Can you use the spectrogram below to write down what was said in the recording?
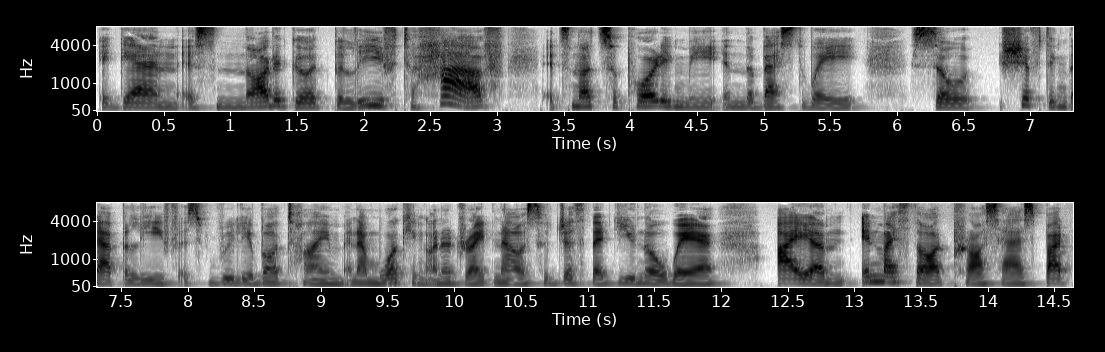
again is not a good belief to have. It's not supporting me in the best way. So, shifting that belief is really about time, and I'm working on it right now. So, just that you know where I am in my thought process. But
